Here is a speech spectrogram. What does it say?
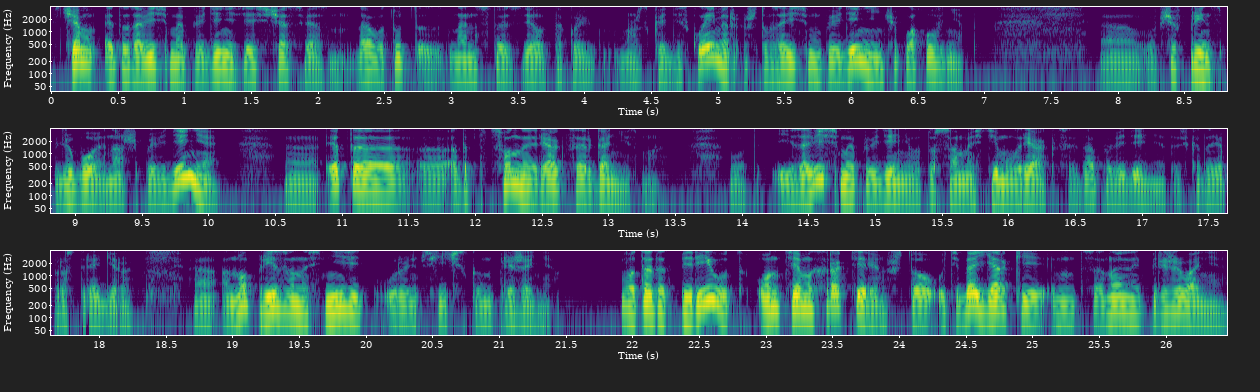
С чем это зависимое поведение здесь сейчас связано? Да, вот тут, наверное, стоит сделать такой, можно сказать, дисклеймер, что в зависимом поведении ничего плохого нет. Э, вообще, в принципе, любое наше поведение э, — это э, адаптационная реакция организма. Вот. И зависимое поведение, вот то самое стимул-реакция, да, поведение, то есть когда я просто реагирую, а, оно призвано снизить уровень психического напряжения. Вот этот период, он тем и характерен, что у тебя яркие эмоциональные переживания.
